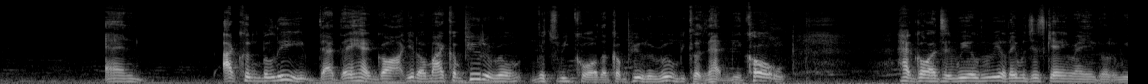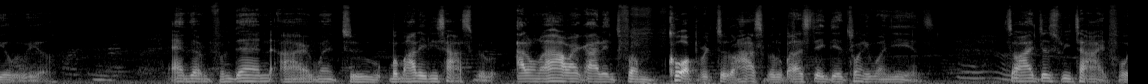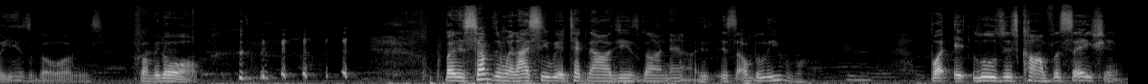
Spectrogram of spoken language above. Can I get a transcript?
And I couldn't believe that they had gone, you know, my computer room, which we call the computer room because it had to be cold, had gone to wheel to wheel. They were just getting ready to go to wheel to wheel. And then from then I went to Maimonides Hospital. I don't know how I got in from corporate to the hospital, but I stayed there 21 years. So I just retired four years ago, August, from it all. but it's something when I see where technology has gone now, it's, it's unbelievable but it loses conversation.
